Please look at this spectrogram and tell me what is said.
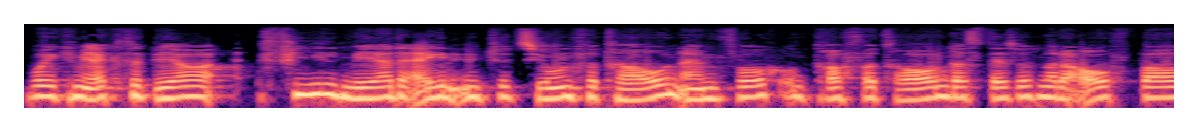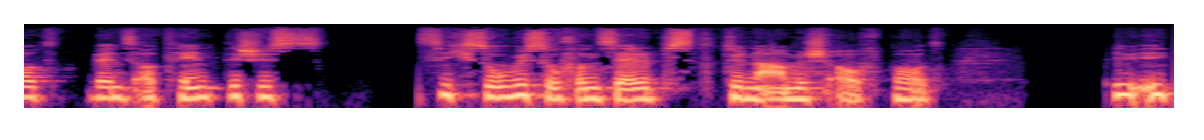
Wo ich gemerkt habe, ja, viel mehr der eigenen Intuition vertrauen einfach und darauf vertrauen, dass das, was man da aufbaut, wenn es authentisch ist, sich sowieso von selbst dynamisch aufbaut. Ich,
